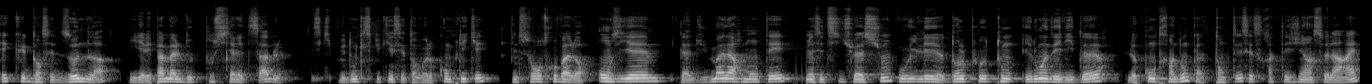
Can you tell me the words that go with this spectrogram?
et que dans cette zone-là, il y avait pas mal de poussière et de sable, ce qui peut donc expliquer cet envol compliqué. Il se retrouve alors 11ème, il a du mal à remonter, a cette situation où il est dans le peloton et loin des leaders, le contraint donc à tenter cette stratégie à un seul arrêt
